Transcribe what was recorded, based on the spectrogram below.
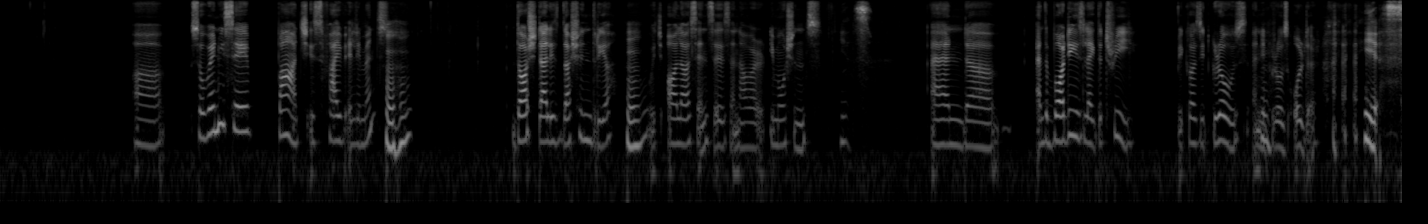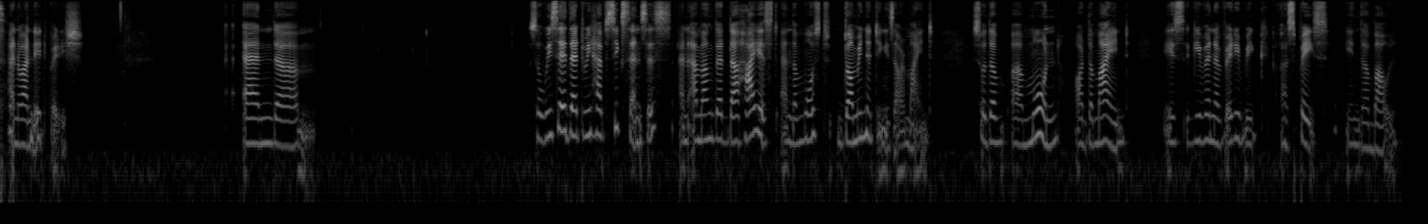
Uh, so when we say Panch is five elements, Mm-hmm. Dosh Dal is Dashindriya, Mm-hmm. which all our senses and our emotions, Yes. and uh, and the body is like the tree, because it grows and it Mm. grows older. Yes. and one day it perish. And um, so we say that we have six senses, and among that, the highest and the most dominating is our mind. So the uh, mon or the mind is given a very big uh, space in the Baul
